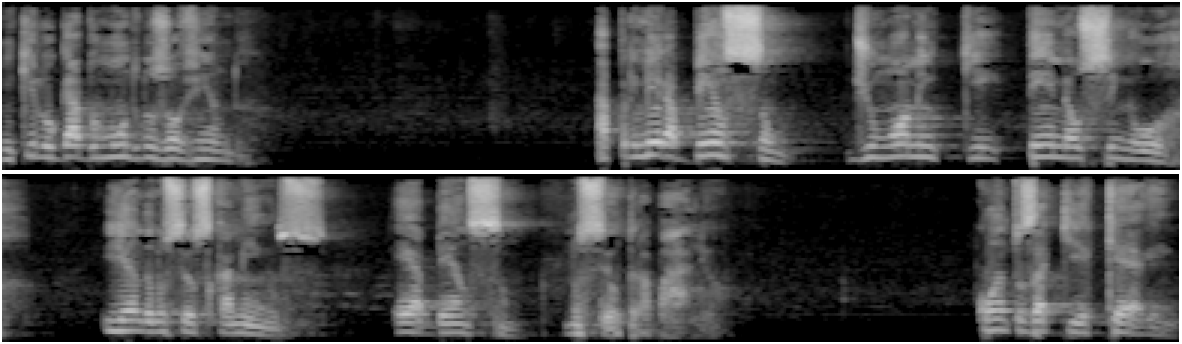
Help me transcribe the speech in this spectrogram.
em que lugar do mundo nos ouvindo? A primeira bênção de um homem que teme ao Senhor e anda nos seus caminhos é a bênção no seu trabalho. Quantos aqui querem,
